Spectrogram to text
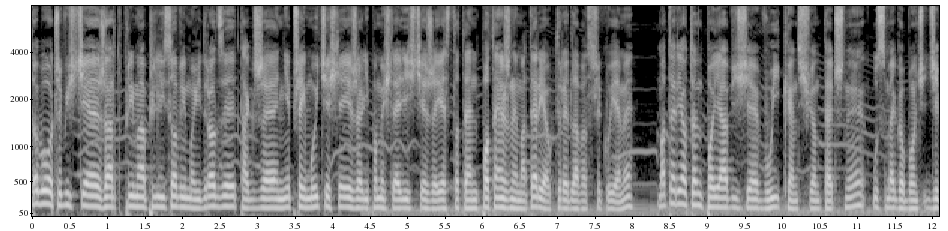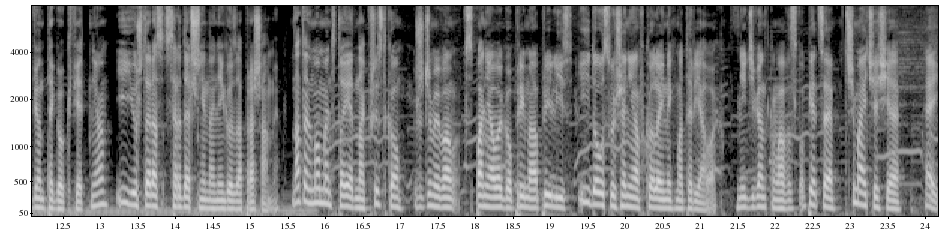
To był oczywiście żart prima aprilisowy, moi drodzy, także nie przejmujcie się, jeżeli pomyśleliście, że jest to ten potężny materiał, który dla was szykujemy. Materiał ten pojawi się w weekend świąteczny 8 bądź 9 kwietnia i już teraz serdecznie na niego zapraszamy. Na ten moment to jednak wszystko. Życzymy wam wspaniałego prima aprilis i do usłyszenia w kolejnych materiałach. Niech dziewiątka ma was w opiece, trzymajcie się, hej!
